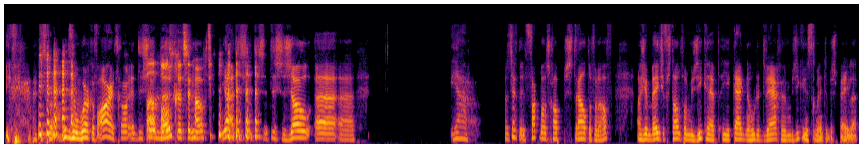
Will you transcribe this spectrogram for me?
Ik het is gewoon- dit is een work of art. Gewoon, het is zo Paul, schudt zijn hoofd. Ja, het is, het is, het is zo. ja, wat zegt het vakmanschap straalt er vanaf. Als je een beetje verstand van muziek hebt en je kijkt naar hoe de dwergen hun muziekinstrumenten bespelen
